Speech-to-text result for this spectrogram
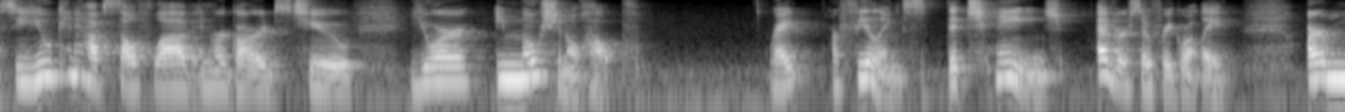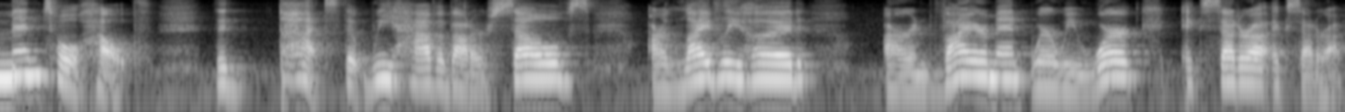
So you can have self love in regards to your emotional health, right? Our feelings that change ever so frequently, our mental health, the thoughts that we have about ourselves, our livelihood, our environment, where we work, etc., etc.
